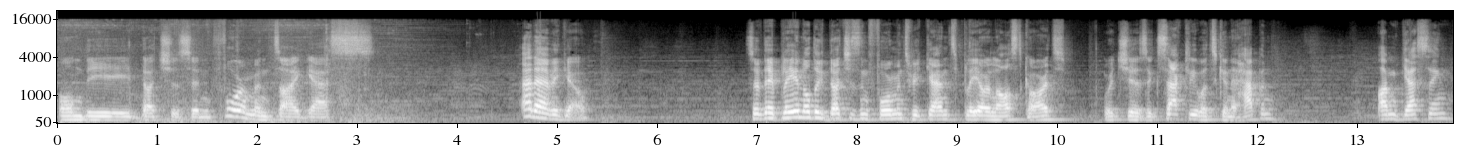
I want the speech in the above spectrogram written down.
on the Duchess Informant, I guess. And there we go. So if they play another Duchess Informant, we can't play our last card, which is exactly what's gonna happen. I'm guessing.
